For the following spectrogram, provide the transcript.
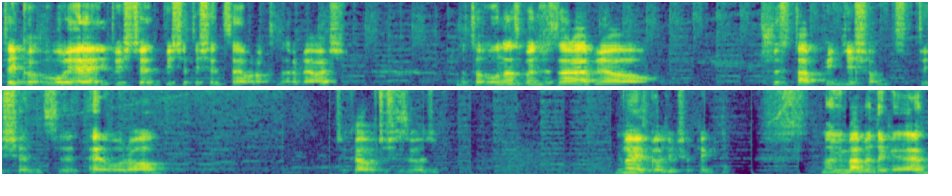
Tylko, ojej, 200 200 tysięcy euro zarabiałeś? No to u nas będzie zarabiał 350 tysięcy euro. Ciekawe, czy się zgodzi. No i zgodził się pięknie. No i mamy DGE.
